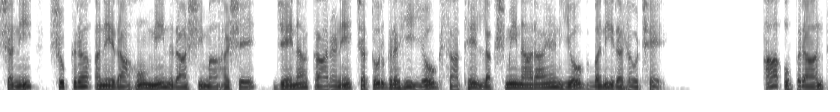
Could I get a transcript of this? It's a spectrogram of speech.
શનિ, શુક્ર અને રાહુ મીન રાશિમાં હશે, જેના કારણે ચતુર્ગ્રહી યોગ સાથે લક્ષ્મીનારાયણ યોગ બની રહ્યો છે. આ ઉપરાંત,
